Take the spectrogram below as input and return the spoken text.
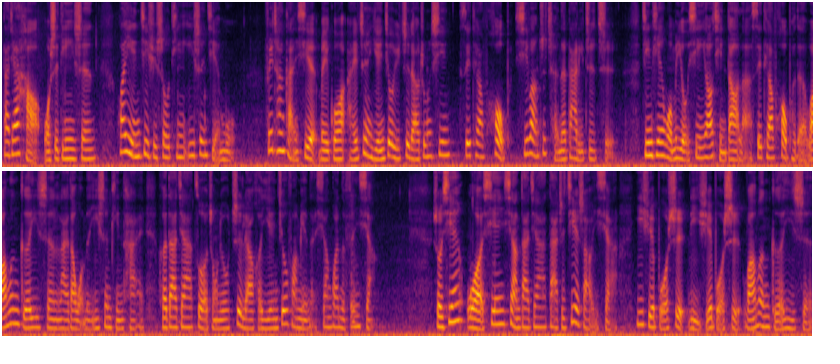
大家好，我是丁医生，欢迎继续收听医生节目。非常感谢美国癌症研究与治疗中心 City of Hope 希望之城的大力支持。今天我们有幸邀请到了 City of Hope 的王文革医生来到我们医生平台，和大家做肿瘤治疗和研究方面的相关的分享。首先，我先向大家大致介绍一下医学博士、理学博士王文革医生。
